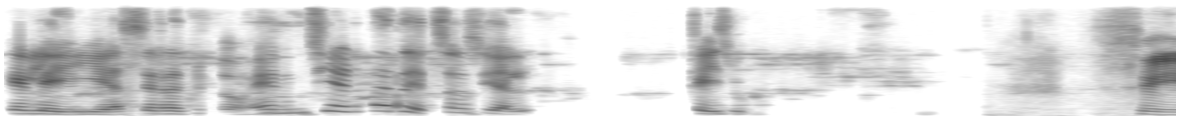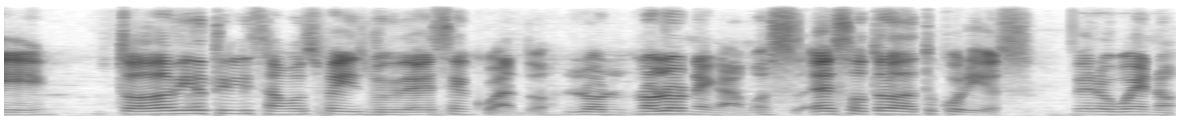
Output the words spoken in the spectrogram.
que leí hace ratito en cierta red social, Facebook. Sí, todavía utilizamos Facebook de vez en cuando, lo- no lo negamos, es otro dato curioso. Pero bueno,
